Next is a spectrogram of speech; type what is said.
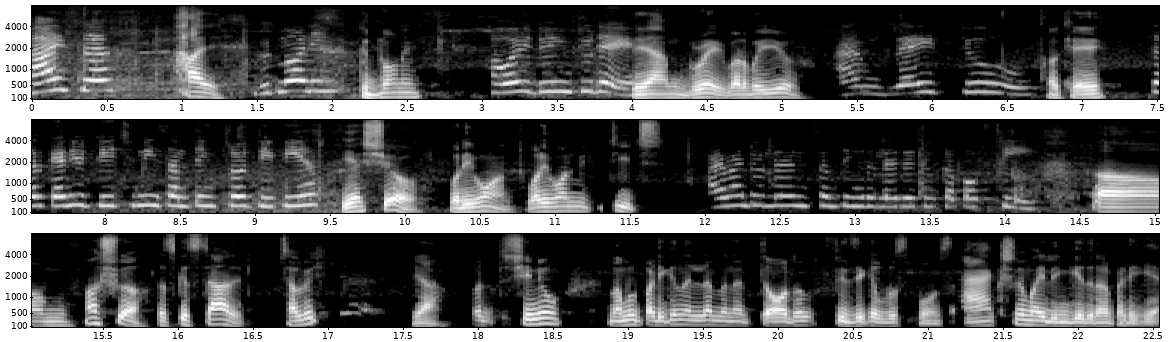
Hi, sir. Hi, Good morning. good morning. How are you doing today? Yeah, I'm great. What about you? I'm great too. Okay. Sir, can you teach me something through TPF? Yeah, sure. What do you want? What do you want me to teach? I want to learn something related to cup of tea. Um, oh, sure. Let's get started. Shall we? Sure. Yeah. But Shinu നമ്മൾ പഠിക്കുന്നതെല്ലാം തന്നെ ടോട്ടൽ ഫിസിക്കൽ റെസ്പോൺസ് ആക്ഷനുമായി ലിങ്ക് ചെയ്തിട്ടാണ് പഠിക്കുക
